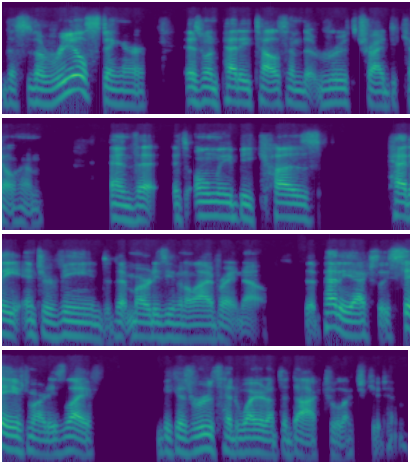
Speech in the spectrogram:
the the real stinger is when petty tells him that ruth tried to kill him and that it's only because petty intervened that marty's even alive right now that petty actually saved marty's life because ruth had wired up the dock to electrocute him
